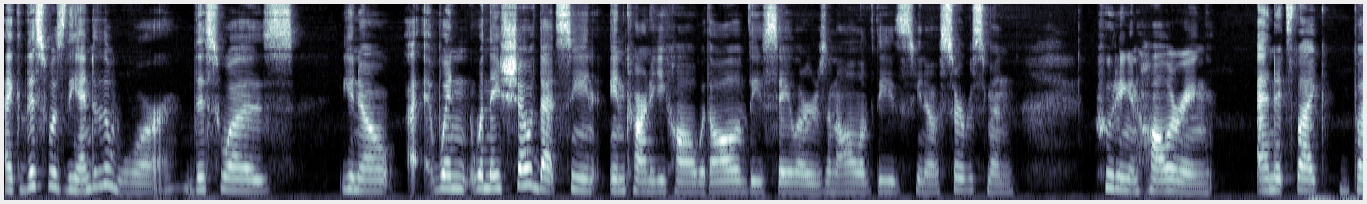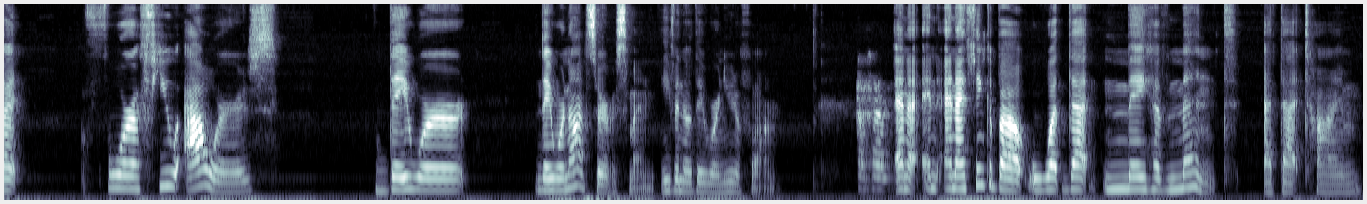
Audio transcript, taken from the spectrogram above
Like this was the end of the war. This was you know when when they showed that scene in carnegie hall with all of these sailors and all of these you know servicemen hooting and hollering and it's like but for a few hours they were they were not servicemen even though they were in uniform Mhm. and I- and and I think about what that may have meant at that time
